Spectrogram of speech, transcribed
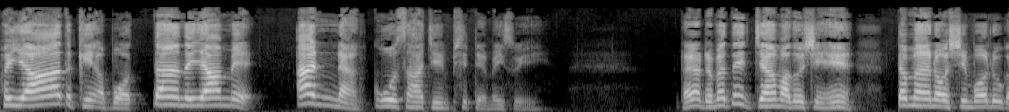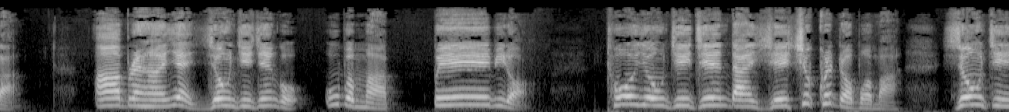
ဖရာသခင်အပေါ်တန်တရားမဲ့အနံကိုးစားခြင်းဖြစ်တယ်မိတ်ဆွေ။ဒါကြောင့်ဓမ္မသစ်ကျမ်းမှာဆိုရှင်တမန်တော်ရှင်ဘောလုက အာဗြဟံရဲ့ယုံကြည်ခြင်းကိုဥပမာပေးပြီးတော့ထိုယုံကြည်ခြင်းတိုင်းယေရှုခရစ်တော်ပေါ်မှာယုံကြည်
